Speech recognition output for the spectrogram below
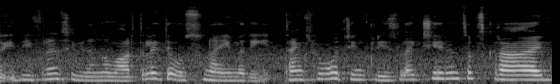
ఇది ఫ్రెండ్స్ ఈ విధంగా వార్తలు అయితే వస్తున్నాయి. మరి thanks for watching. Please like share and subscribe.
